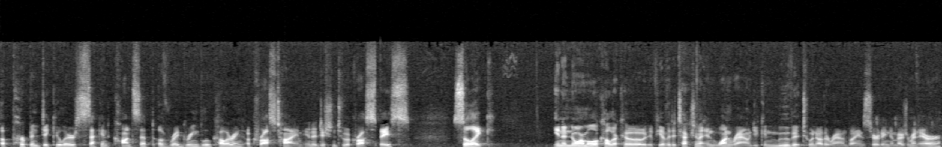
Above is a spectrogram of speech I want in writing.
a perpendicular second concept of red, green, blue coloring across time in addition to across space. So like in a normal color code, if you have a detection event in one round, you can move it to another round by inserting a measurement error.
